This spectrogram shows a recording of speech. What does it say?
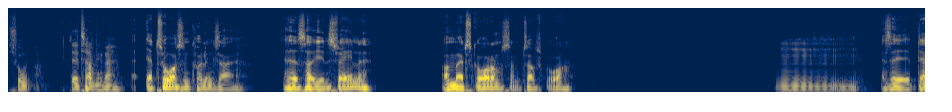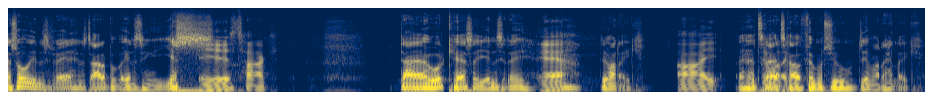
Super. Det tager vi med. Jeg tog også en koldingsejr. Jeg havde så Jens Svane og Mads Gordon som topscorer. Mm. Altså, da jeg så Jens Svane, han startede på banen, så tænkte jeg, yes, Yes, tak. der er otte kasser Jens i dag. Ja, Det var der ikke. ej. Og jeg havde Det var der 33-25, det var der heller ikke.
